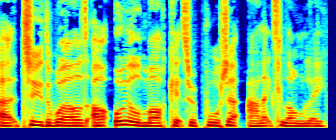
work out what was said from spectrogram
uh, to the world. Our oil markets reporter, Alex Longley.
